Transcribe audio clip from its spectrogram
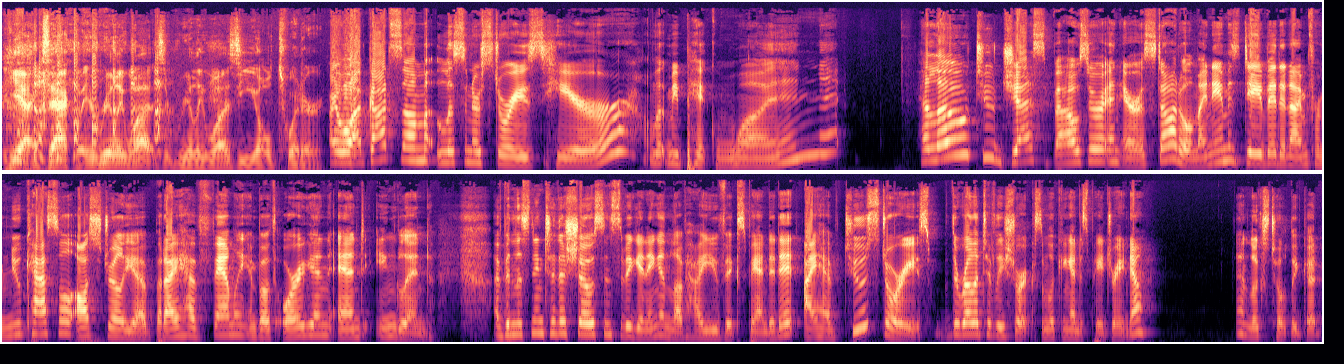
Yeah, exactly. It really was. It really was ye old Twitter. All right, well, I've got some listener stories here. Let me pick one. Hello to Jess, Bowser, and Aristotle. My name is David, and I'm from Newcastle, Australia, but I have family in both Oregon and England. I've been listening to the show since the beginning and love how you've expanded it. I have two stories. They're relatively short because I'm looking at his page right now. And it looks totally good.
